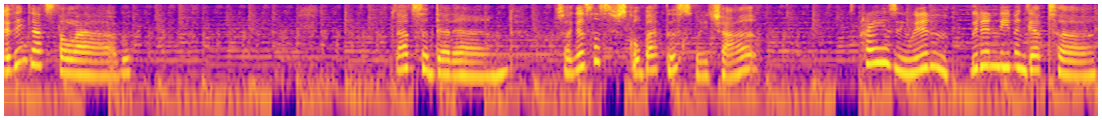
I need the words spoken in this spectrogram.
I think that's the lab. That's a dead end. So I guess let's just go back this way, chat. It's crazy. We didn't we didn't even get to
